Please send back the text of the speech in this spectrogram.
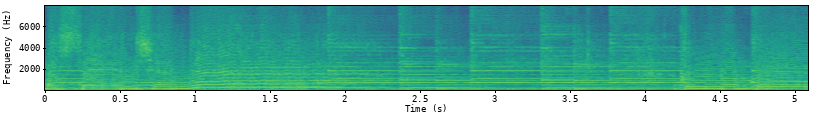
Pasensya na Kung ako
